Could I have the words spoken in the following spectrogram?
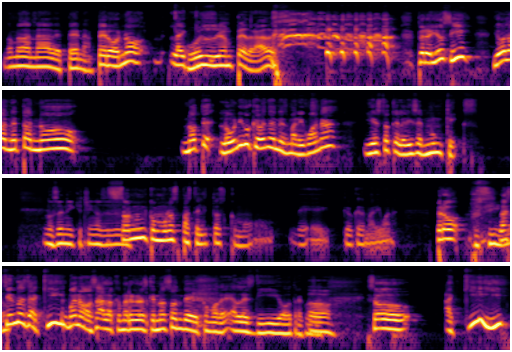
No me da nada de pena. Pero no, like. Uy, eso es bien pedrada. Pero yo sí. Yo la neta no. No te. Lo único que venden es marihuana y esto que le dicen mooncakes. No sé ni qué chingas es eso. Son como unos pastelitos como de. Creo que de marihuana. Pero Pues sí, las ¿no? tiendas de aquí. Bueno, o sea, lo que me refiero es que no son de como de LSD o otra cosa. Oh. So, aquí.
